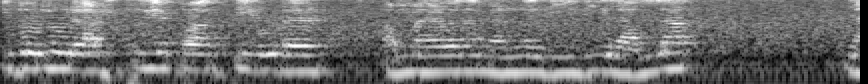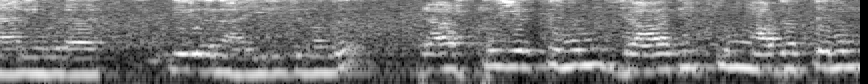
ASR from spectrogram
ഇതൊരു രാഷ്ട്രീയ പാർട്ടിയുടെ സമ്മേളനം എന്ന രീതിയിലല്ല ഞാനിവിടെ സന്നിഹിതനായിരിക്കുന്നത്. രാഷ്ട്രീയത്തിനും ജാതിക്കും മതത്തിനും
